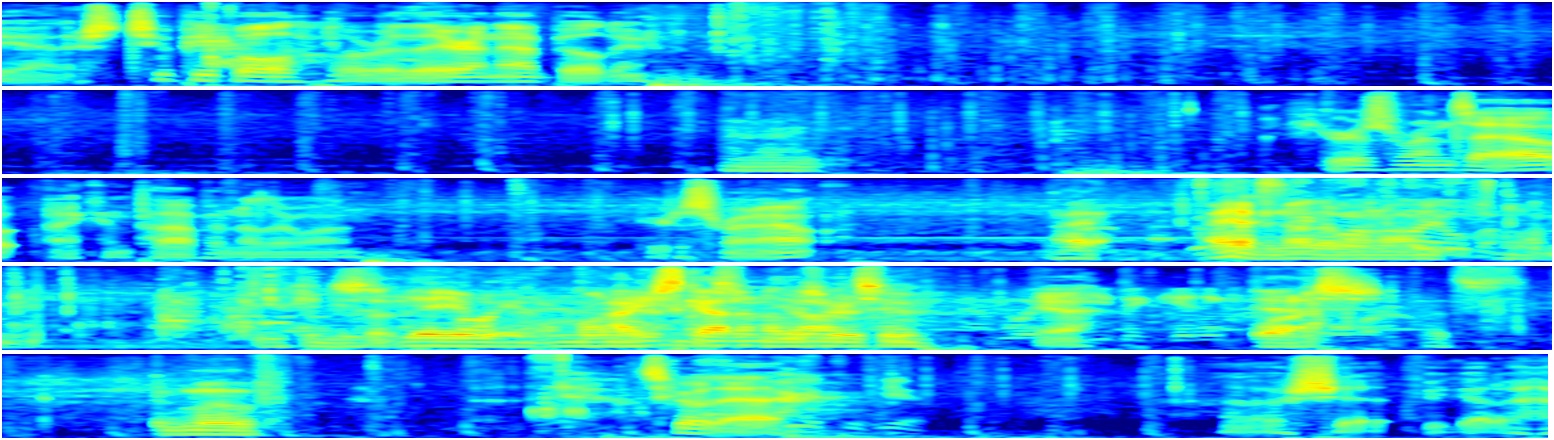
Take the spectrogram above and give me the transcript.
Yeah, there's two people over there in that building. Alright. If yours runs out, I can pop another one. Yours just run out. I I have another one. I'll, you me? You can use So- Yeah, yeah. Wait, more money. I just got another one too. Yeah. beginning Yeah, flyover. that's good move. Let's go there. Oh shit, we gotta.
